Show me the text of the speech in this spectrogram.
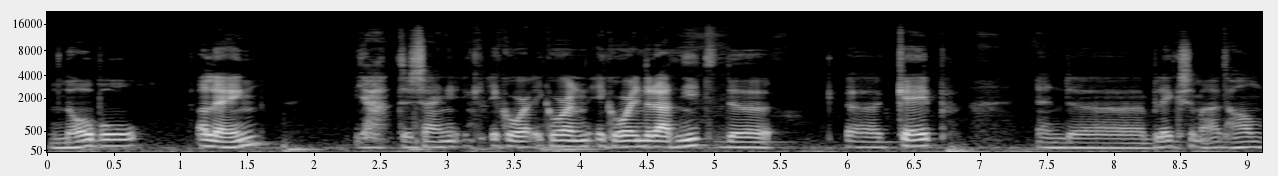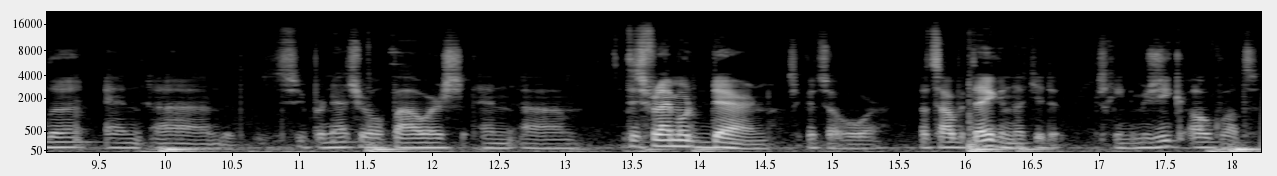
nobel. Alleen, ja, er zijn, ik, ik, hoor, ik, hoor, ik hoor inderdaad niet de eh, cape en de bliksem uit handen en eh, supernatural powers. En ehm, het is vrij modern, als ik het zo hoor. Dat zou betekenen dat je de, misschien de muziek ook wat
